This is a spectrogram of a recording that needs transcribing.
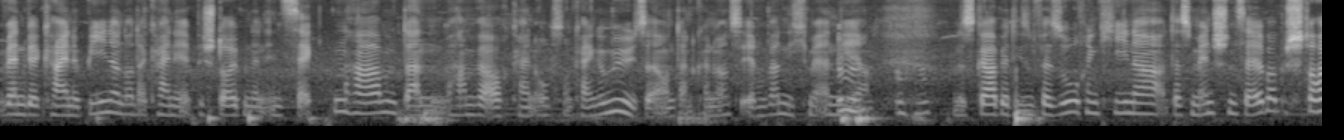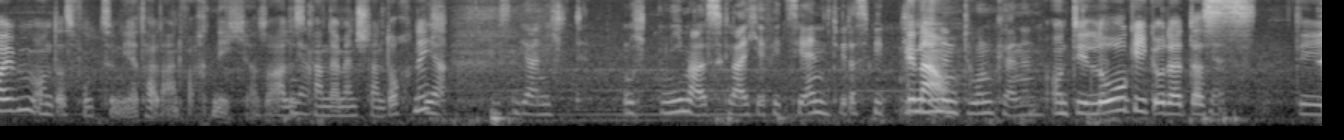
wenn wir keine Bienen oder keine bestäubenden Insekten haben, dann haben wir auch kein Obst und kein Gemüse und dann können wir uns irgendwann nicht mehr ernähren. Und es gab ja diesen Versuch in China, dass Menschen selber bestäuben und das funktioniert halt einfach nicht. Also alles Ja. kann der Mensch dann doch nicht. Ja, die sind ja nicht, nicht niemals gleich effizient, wie das Genau. Bienen tun können. Und die Logik oder das, die,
